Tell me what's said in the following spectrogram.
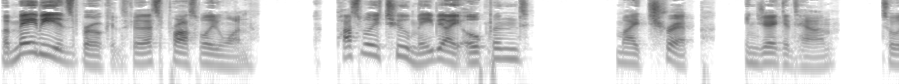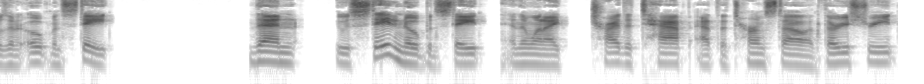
But maybe it's broken because that's possibility one. Possibility two, maybe I opened my trip in Jenkintown, so it was in an open state. Then it was stayed in open state, and then when I tried to tap at the turnstile on 30th Street,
